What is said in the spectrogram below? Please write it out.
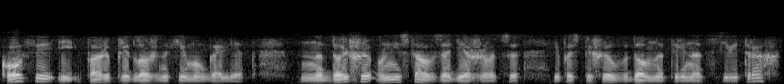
кофе и пары предложенных ему галет. Но дольше он не стал задерживаться и поспешил в дом на тринадцати ветрах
